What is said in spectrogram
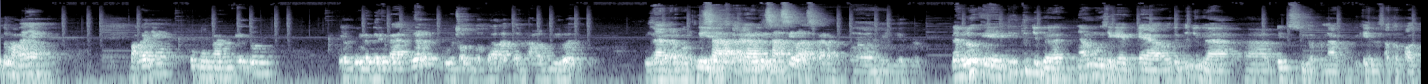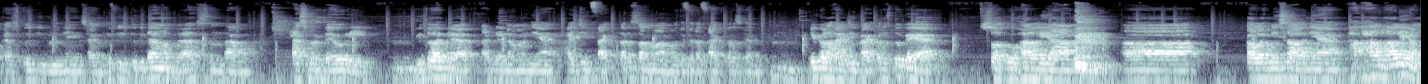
Itu makanya makanya hubungan itu ya gue dari Edgar gue contoh banget dan alhamdulillah bisa terbukti bisa ya realisasi lah sekarang. Oh, gitu. Dan lu ya, itu, itu juga nyambung sih kayak, kayak waktu itu juga uh, Bits juga pernah bikin satu podcast tuh judulnya insentif itu kita ngebahas tentang Hasberg Theory. Itu ada ada namanya hygiene factors sama motivator factors kan. Jadi kalau hygiene factors tuh kayak suatu hal yang uh, kalau misalnya ha- hal-hal yang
